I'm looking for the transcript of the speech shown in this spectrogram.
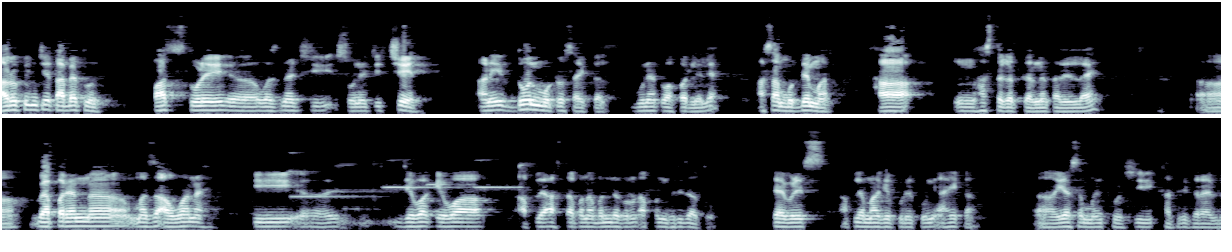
आरोपींचे ताब्यातून पाच तोळे वजनाची सोन्याची चेन आणि दोन मोटरसायकल गुन्ह्यात वापरलेल्या असा मुद्देमाल हा हस्तगत करण्यात आलेलं आहे. व्यापाऱ्यांना माझं आव्हान आहे की जेव्हा केव्हा आपल्या आस्थापना बंद करून आपण घरी जातो त्यावेळेस आपल्या मागे पुढे कोणी आहे का? या यासंबंधी थोडीशी खात्री करावी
